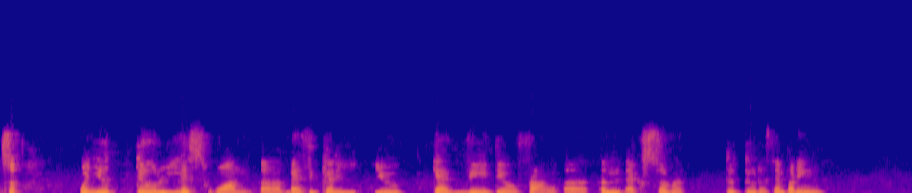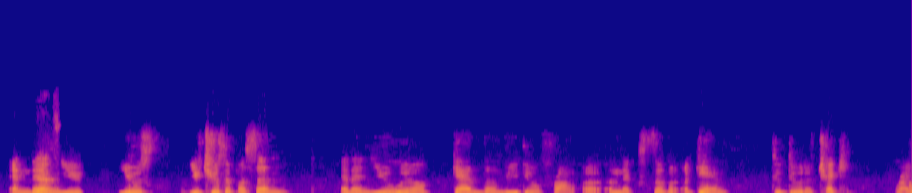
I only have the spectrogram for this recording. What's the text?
so when you do this one, uh, basically you get video from a NX server to do the sampling, and then Yes. you use you choose a person, and then you will get the video from a NX server again to do the checking, right?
